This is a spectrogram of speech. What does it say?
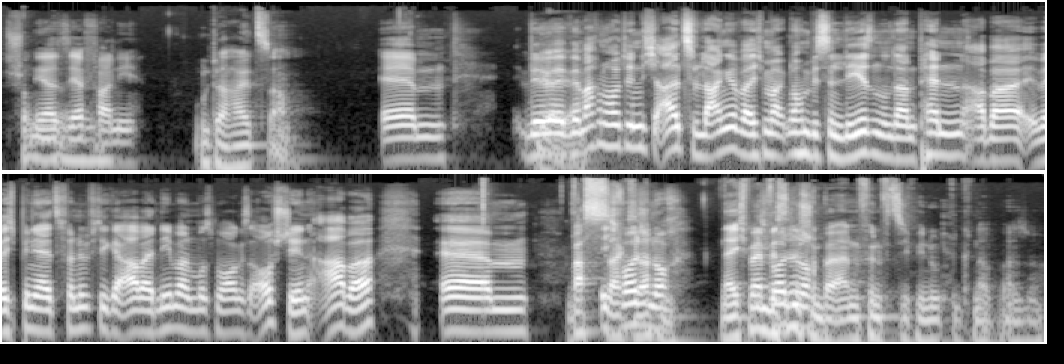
Schon Ja, sehr funny. unterhaltsam. Ähm, wir, Ja, ja. wir machen heute nicht allzu lange, weil ich mag noch ein bisschen lesen und dann pennen, aber ich bin ja jetzt vernünftiger Arbeitnehmer und muss morgens aufstehen. Aber ähm, Was Ich wollte Sachen? noch- Na, ich meine, wir sind schon bei 51 Minuten knapp, also.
